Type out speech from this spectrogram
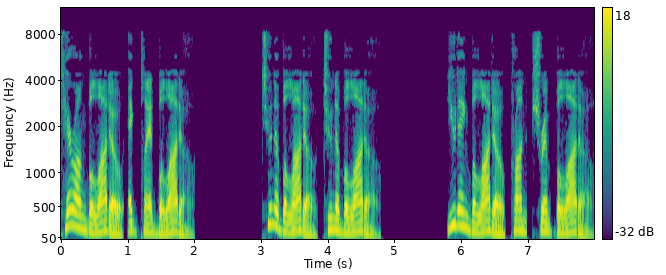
Terong balado, eggplant balado. Tuna balado, tuna balado. Udang balado, prawn shrimp balado.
